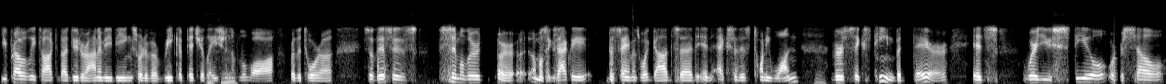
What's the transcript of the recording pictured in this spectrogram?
you've probably talked about Deuteronomy being sort of a recapitulation mm-hmm. of the law or the Torah. So this is similar or almost exactly the same as what God said in Exodus 21, mm-hmm. verse 16. But there, it's where you steal or sell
